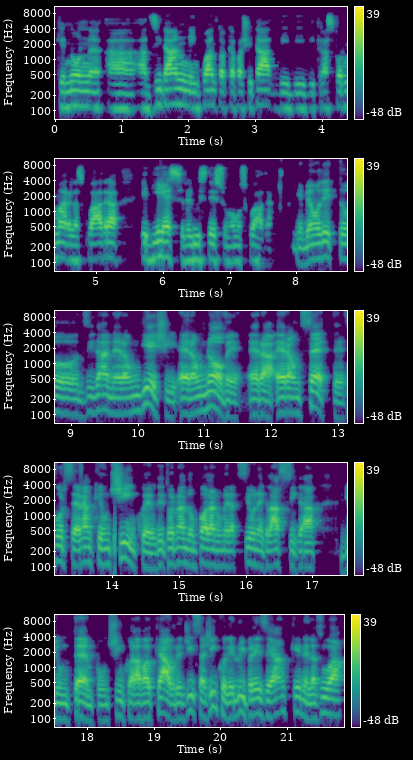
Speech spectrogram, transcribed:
che non a, a Zidane in quanto a capacità di, di, di trasformare la squadra e di essere lui stesso un uomo squadra. Gli abbiamo detto Zidane era un 10, era un 9, era, era, un 7, forse era anche un 5, ritornando un po' alla numerazione classica di un tempo, un 5 alla Falcao, regista 5 che lui prese anche nella sua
